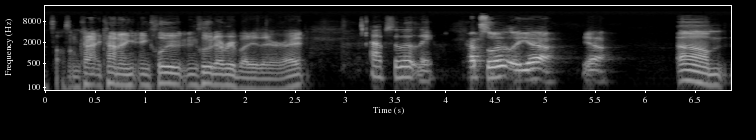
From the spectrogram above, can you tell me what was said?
That's awesome. Kind of kind of include include everybody there right? Absolutely. Absolutely, yeah, yeah. Um,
